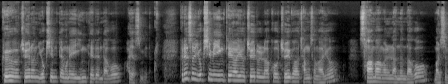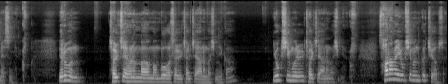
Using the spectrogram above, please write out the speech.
그 죄는 욕심 때문에 잉태된다고 하였습니다. 그래서 욕심이 잉태하여 죄를 낳고 죄가 장성하여 사망을 낳는다고 말씀했습니다. 여러분, 절제하는 마음은 무엇을 절제하는 것입니까? 욕심을 절제하는 것입니다. 사람의 욕심은 끝이 없어요.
